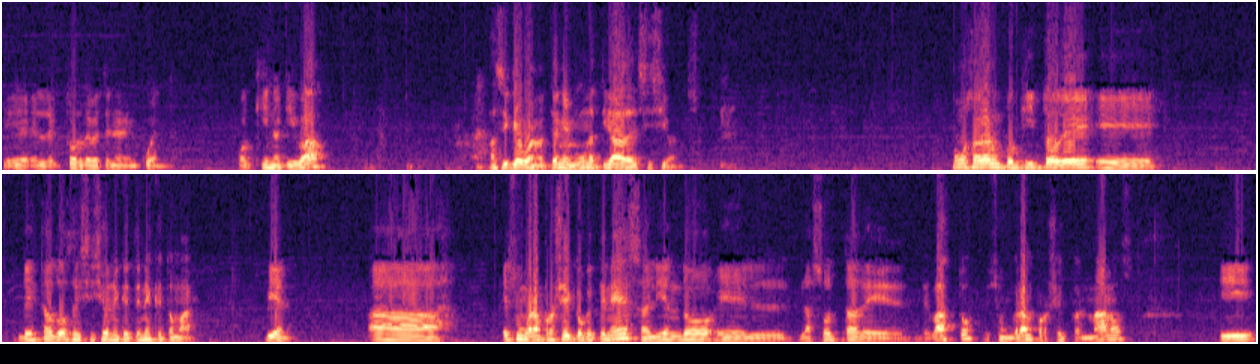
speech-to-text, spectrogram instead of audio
que el lector debe tener en cuenta. Joaquín aquí va. Así que bueno, tenemos una tirada de decisiones. Vamos a hablar un poquito de, eh, de estas dos decisiones que tenés que tomar. Bien, ah, es un gran proyecto que tenés saliendo la sota de, de Basto, es un gran proyecto en manos. Y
